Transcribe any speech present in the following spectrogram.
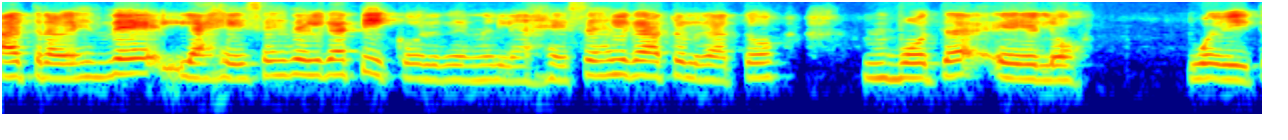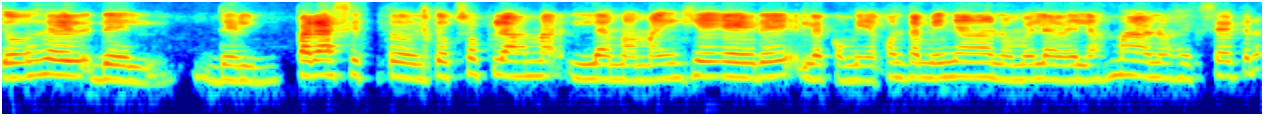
a través de las heces del gatico, de las heces del gato, el gato bota eh, los huevitos del, del, parásito del toxoplasma, la mamá ingiere la comida contaminada, no me lavé las manos, etc.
